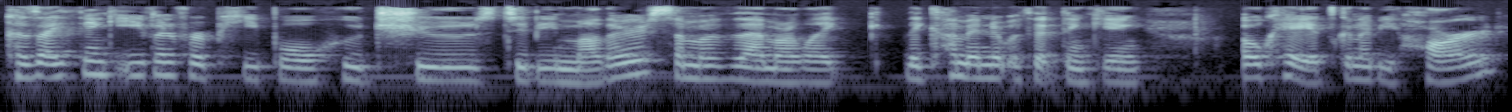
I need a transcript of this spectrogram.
Because I think even for people who choose to be mothers, some of them are like, they come in with it thinking, okay, it's going to be hard,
